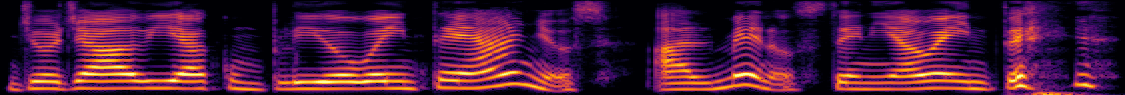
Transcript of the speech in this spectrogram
yo ya había cumplido 20 años, al menos tenía 20.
